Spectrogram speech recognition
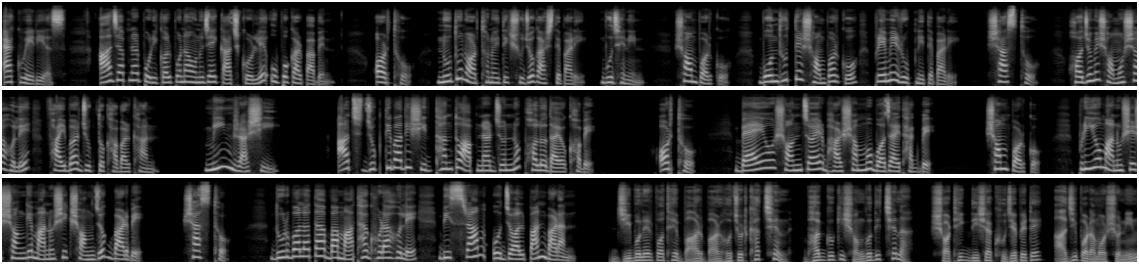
অ্যাকুয়েরিয়াস আজ আপনার পরিকল্পনা অনুযায়ী কাজ করলে উপকার পাবেন। অর্থ, নতুন অর্থনৈতিক সুযোগ আসতে পারে, বুঝে নিন। সম্পর্ক, বন্ধুত্বের সম্পর্ক প্রেমে রূপ নিতে পারে। স্বাস্থ্য, হজমে সমস্যা হলে ফাইবারযুক্ত খাবার খান। মিন রাশি আজ যুক্তিবাদী সিদ্ধান্ত আপনার জন্য ফলদায়ক হবে। অর্থ, ব্যয় ও সঞ্চয়ের ভারসাম্য বজায় থাকবে। সম্পর্ক, প্রিয় মানুষের সঙ্গে মানসিক সংযোগ বাড়বে। স্বাস্থ্য, দুর্বলতা বা মাথা ঘোরা হলে বিশ্রাম ও জলপান বাড়ান। জীবনের পথে বারবার হোঁচট খাচ্ছেন? ভাগ্য কি সঙ্গ দিচ্ছে না? সঠিক দিশা খুঁজে পেতে আজই পরামর্শ নিন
